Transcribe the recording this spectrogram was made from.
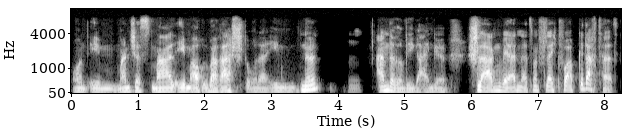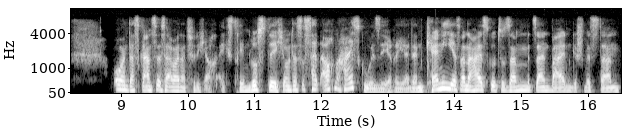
und eben manches Mal eben auch überrascht oder eben ne. Andere Wege eingeschlagen werden, als man vielleicht vorab gedacht hat. Und das Ganze ist aber natürlich auch extrem lustig und das ist halt auch eine Highschool-Serie, denn Kenny ist an der Highschool zusammen mit seinen beiden Geschwistern.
